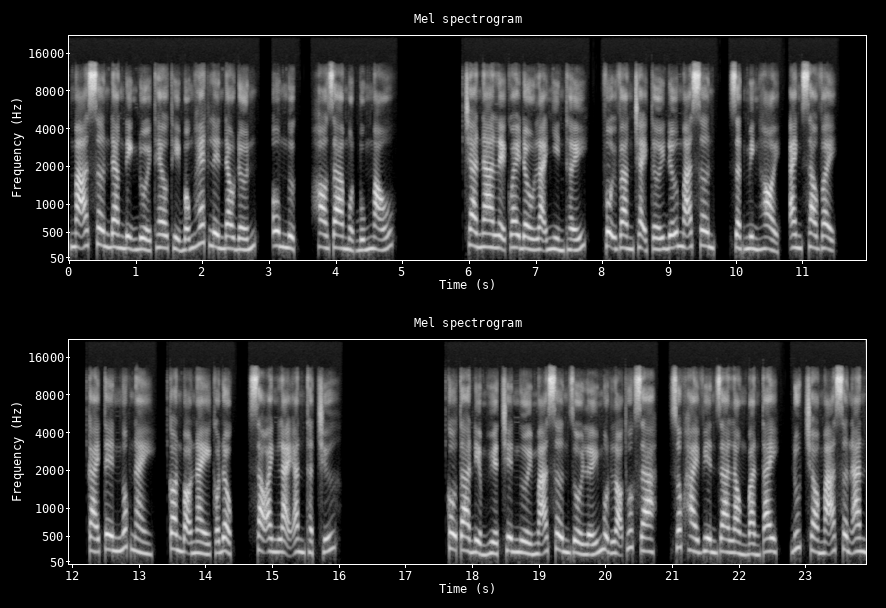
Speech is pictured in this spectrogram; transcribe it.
Mã Sơn đang định đuổi theo thì bỗng hét lên đau đớn, ôm ngực, ho ra một búng máu. Cha na lệ quay đầu lại nhìn thấy, vội vàng chạy tới đỡ Mã Sơn, giật mình hỏi, anh sao vậy? Cái tên ngốc này, con bọ này có độc, sao anh lại ăn thật chứ? Cô ta điểm huyệt trên người Mã Sơn rồi lấy một lọ thuốc ra, dốc hai viên ra lòng bàn tay, đút cho Mã Sơn ăn.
